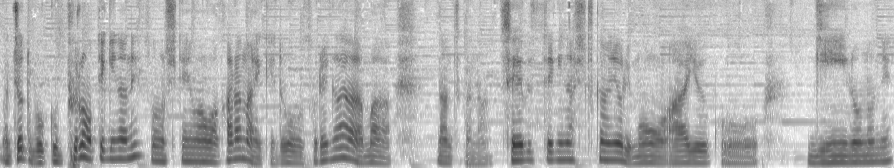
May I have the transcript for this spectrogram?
まあちょっと僕、プロ的なね、その視点はわからないけど、それが、まあ、なんつうかな、生物的な質感よりも、ああいうこう、銀色のね、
